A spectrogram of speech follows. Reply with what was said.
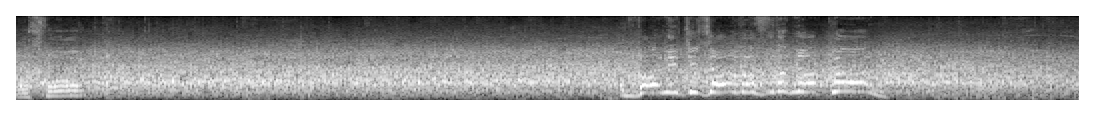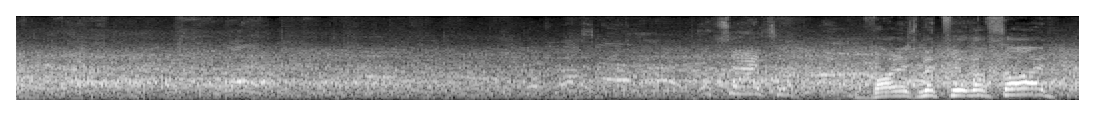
That's forward. Advantage is over for the knock on. Advantage midfield offside.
